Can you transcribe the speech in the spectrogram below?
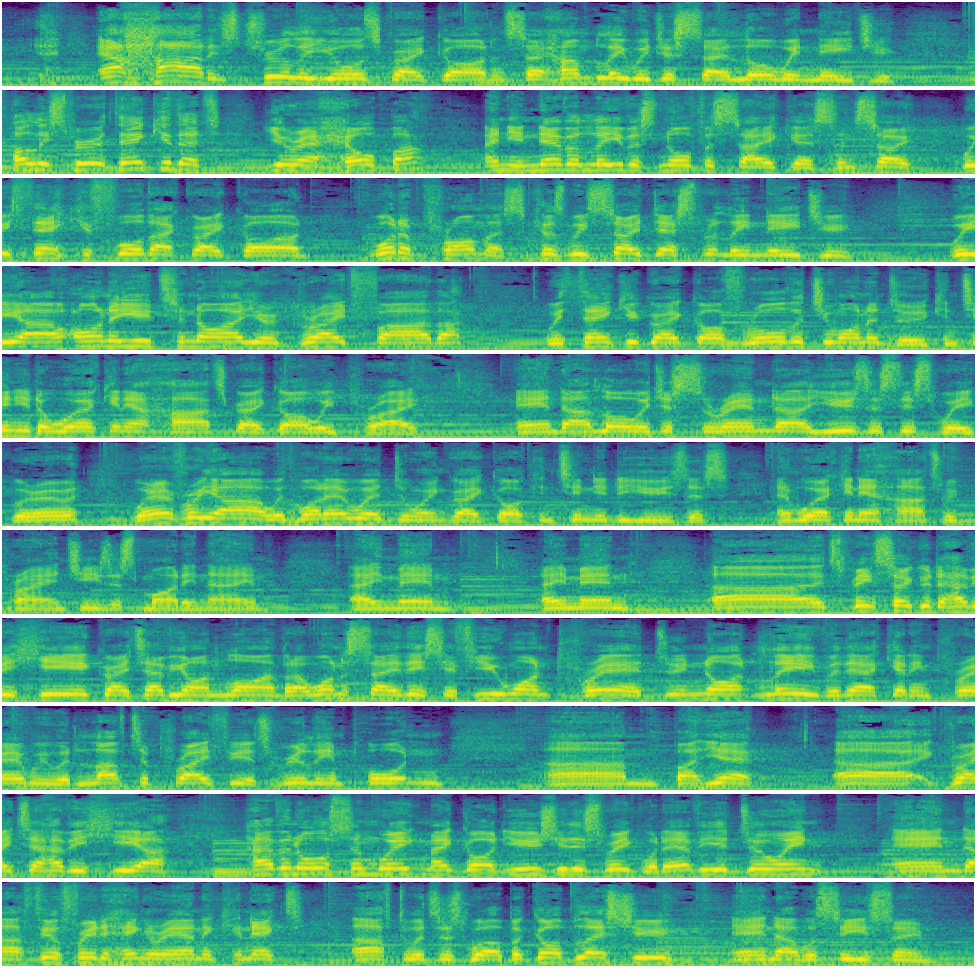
our heart is truly yours, great God. And so, humbly, we just say, Lord, we need you. Holy Spirit, thank you that you're a helper and you never leave us nor forsake us. And so, we thank you for that, great God. What a promise, because we so desperately need you. We uh, honor you tonight. You're a great Father. We thank you, great God, for all that you want to do. Continue to work in our hearts, great God, we pray. And uh, Lord, we just surrender. Use us this week, wherever, wherever we are, with whatever we're doing, great God. Continue to use us and work in our hearts, we pray. In Jesus' mighty name, amen. Amen. Uh, it's been so good to have you here. Great to have you online. But I want to say this if you want prayer, do not leave without getting prayer. We would love to pray for you, it's really important. Um, but yeah, uh, great to have you here. Have an awesome week. May God use you this week, whatever you're doing. And uh, feel free to hang around and connect afterwards as well. But God bless you, and uh, we'll see you soon.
